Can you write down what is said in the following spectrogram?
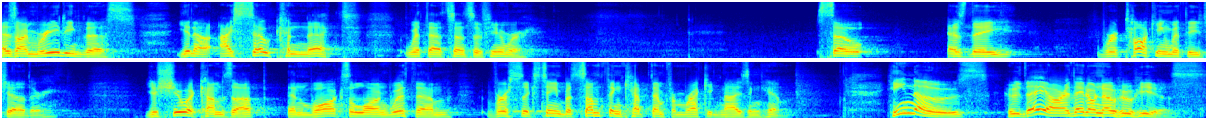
as I'm reading this, you know, I so connect with that sense of humor. So, as they were talking with each other, Yeshua comes up and walks along with them. Verse 16, but something kept them from recognizing him. He knows who they are, they don't know who he is.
